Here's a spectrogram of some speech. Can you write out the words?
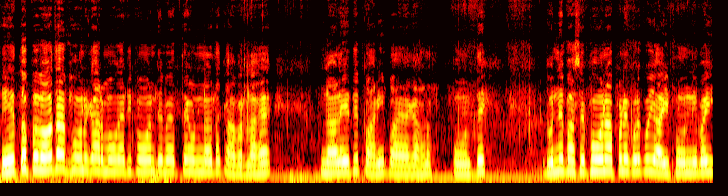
ਤੇ ਧੁੱਪ ਬਹੁਤ ਆ, ਫੋਨ ਗਰਮ ਹੋ ਗਿਆ ਦੀ ਫੋਨ ਤੇ ਮੈਂ ਉੱਤੇ ਹੁਣ ਨਾਲ ਤਾਂ ਕਵਰ ਲਾ ਹੈ। ਨਾਲੇ ਤੇ ਪਾਣੀ ਪਾਇਆਗਾ ਹੁਣ ਫੋਨ ਤੇ। ਦੋਨੇ ਪਾਸੇ ਫੋਨ ਆਪਣੇ ਕੋਲ ਕੋਈ ਆਈਫੋਨ ਨਹੀਂ ਬਾਈ।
